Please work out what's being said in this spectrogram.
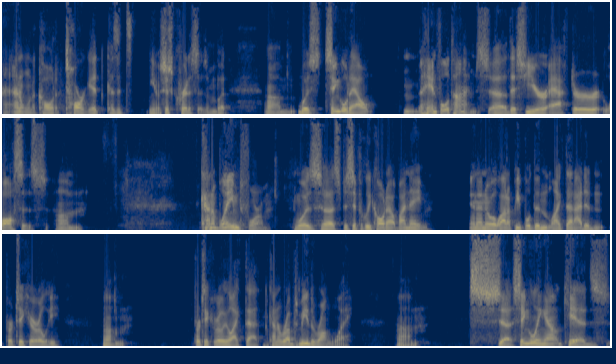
I don't want to call it a target because it's you know it's just criticism, but um, was singled out a handful of times uh, this year after losses. Um, kind of blamed for him. Was uh, specifically called out by name, and I know a lot of people didn't like that. I didn't particularly, um, particularly like that. Kind of rubbed me the wrong way. Um, uh, singling out kids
